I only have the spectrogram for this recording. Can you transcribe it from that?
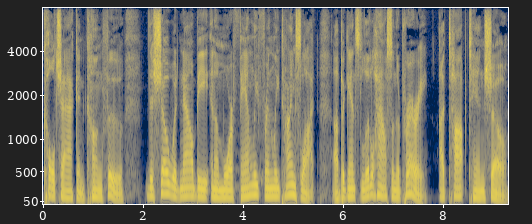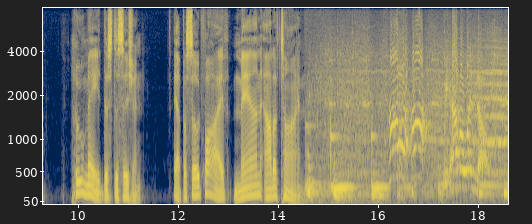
Kolchak, and Kung Fu, the show would now be in a more family friendly time slot, up against Little House on the Prairie, a top 10 show. Who made this decision? Episode 5 Man Out of Time. Power up! We have a window.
